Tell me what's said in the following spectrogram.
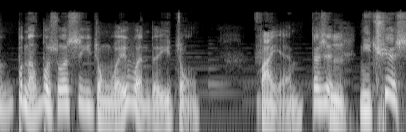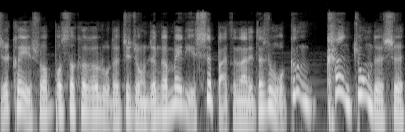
不不能不说是一种维稳的一种发言。但是嗯。你确实可以说波斯克格鲁的这种人格魅力是摆在那里，但是我更看重的是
